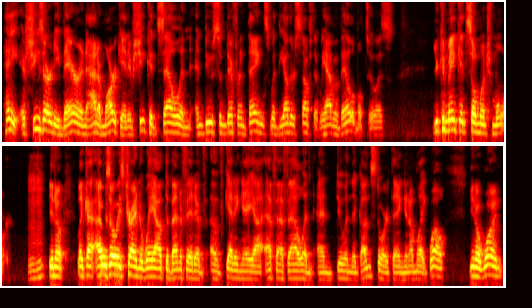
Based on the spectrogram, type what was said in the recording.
Hey, if she's already there and at a market, if she could sell and, and do some different things with the other stuff that we have available to us, you can make it so much more. Hmm You know, like I, I was always trying to weigh out the benefit of, of getting a uh, FFL and, and doing the gun store thing. And I'm like, well, you know, one,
